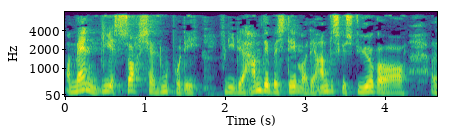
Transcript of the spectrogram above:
Og manden bliver så jaloux på det, fordi det er ham, der bestemmer, det er ham, der skal styrke og øh,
